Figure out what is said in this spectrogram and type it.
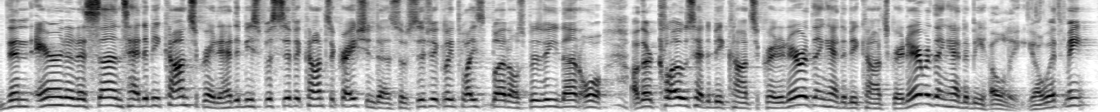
Then Aaron and his sons had to be consecrated, had to be specific consecration done, specifically placed blood on, specifically done oil. All their clothes had to be consecrated. Everything had to be consecrated. Everything had to be holy. You all with me?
